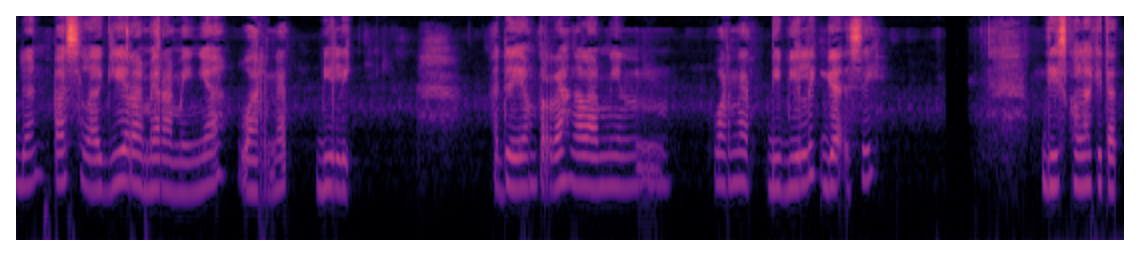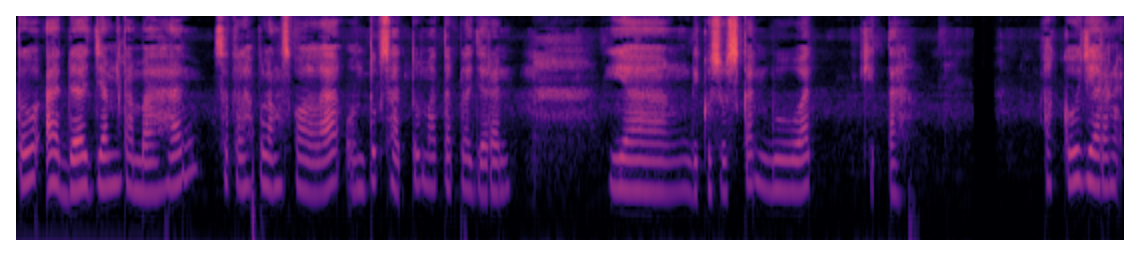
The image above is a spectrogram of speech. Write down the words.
dan pas lagi rame-ramenya warnet bilik. Ada yang pernah ngalamin warnet di bilik gak sih? Di sekolah kita tuh ada jam tambahan setelah pulang sekolah untuk satu mata pelajaran yang dikhususkan buat kita. Aku jarang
